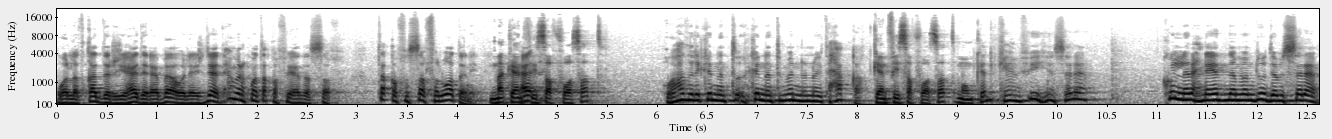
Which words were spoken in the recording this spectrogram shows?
ولا تقدر جهاد الآباء والأجداد عمرك ما تقف في هذا الصف. تقف في الصف الوطني. ما كان في صف وسط؟ وهذا اللي كنا كنا نتمنى إنه يتحقق. كان في صف وسط ممكن؟ كان فيه يا سلام. كلنا نحن يدنا ممدودة بالسلام.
